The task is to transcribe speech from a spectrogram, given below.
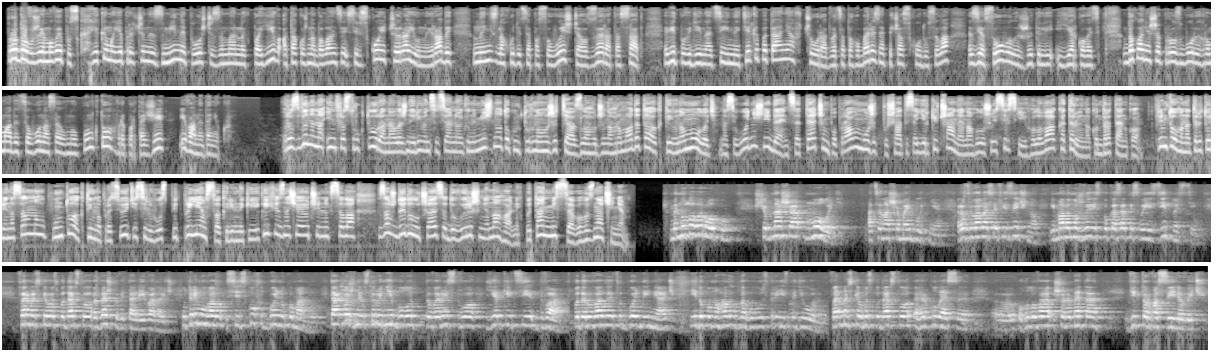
Продовжуємо випуск. Якими є причини зміни площі земельних паїв, а також на балансі сільської чи районної ради нині знаходяться пасовища, озера та сад. Відповіді на ці не тільки питання вчора, 20 березня, під час сходу села з'ясовували жителі Єрковець. Докладніше про збори громади цього населеного пункту в репортажі Івани Данюк. Розвинена інфраструктура, належний рівень соціально-економічного та культурного життя, злагоджена громада та активна молодь. На сьогоднішній день це те, чим по праву можуть пишатися їрківчани, наголошує сільський голова Катерина Кондратенко. Крім того, на території населеного пункту активно працюють і сільгосппідприємства, керівники яких, відзначає очільник села, завжди долучаються до вирішення нагальних питань місцевого значення. Минулого року, щоб наша молодь, а це наше майбутнє, розвивалася фізично і мала можливість показати свої здібності, фермерське господарство Бебешко Віталій Іванович утримував сільську футбольну команду. Також не в стороні було товариство Єрківці 2 Подарували футбольний м'яч і допомагали в благоустрої стадіону. Фермерське господарство Геркулес, е, голова Шеремета Віктор Васильович.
